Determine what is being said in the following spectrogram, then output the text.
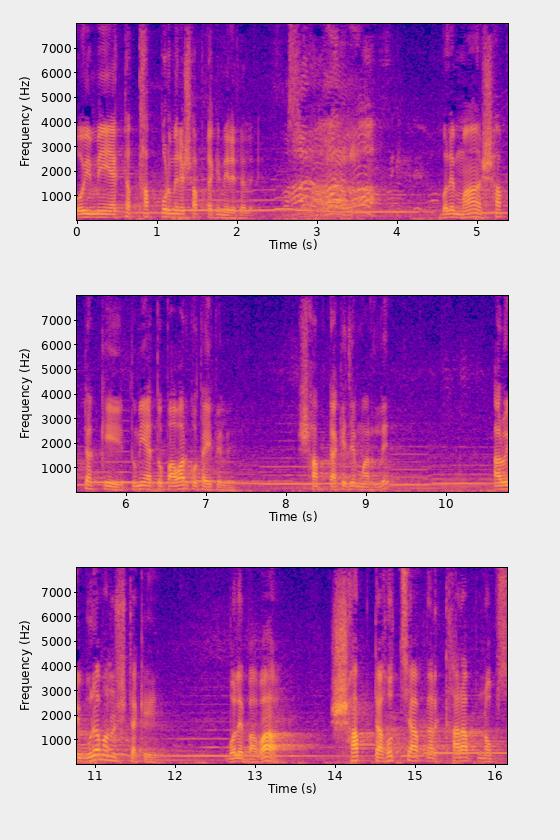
ওই মেয়ে একটা থাপ্পড় মেরে সাপটাকে মেরে ফেলে। বলে, মা, সাপটা কে? তুমি এত পাওয়ার কোথায় পেলে? সাপটাকে যে মারলে, আর ওই বুড়া মানুষটাকে বলে, বাবা, সাপটা হচ্ছে আপনার খারাপ নফস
